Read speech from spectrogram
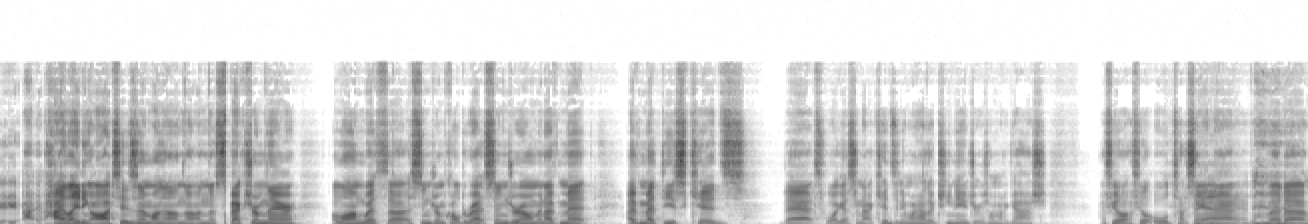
highlighting autism on on the, on the spectrum there, along with uh, a syndrome called Rett syndrome. And I've met I've met these kids that well, I guess they're not kids anymore now; they're teenagers. Oh my gosh, I feel I feel old saying Yeah. that. But uh,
